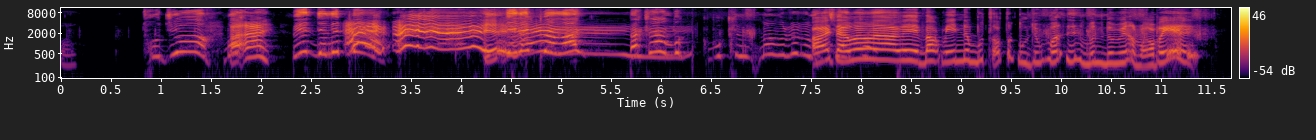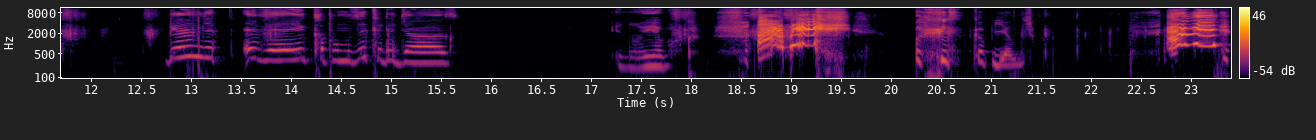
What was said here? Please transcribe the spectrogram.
Al. Çocuk. Bak, Ay! beni delirtme. Delirtme lan. Bak sana bu, bu kılıkla vururum. Ay tamam abi. Bak benim de bu tatlı kılıcım var. Bunu dövüyorum abi. Gelince eve kapımızı kıracağız. Enayiye bak. Abi! Kapıyı yanlış Abi!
